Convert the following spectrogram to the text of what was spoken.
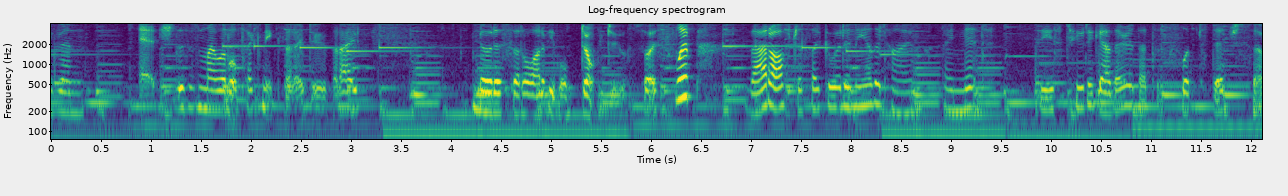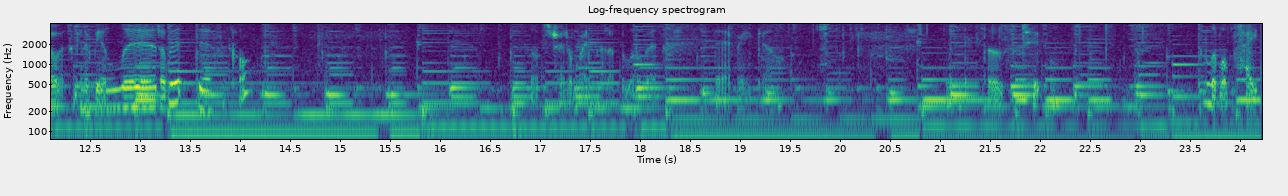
even edge. This is my little technique that I do that I've noticed that a lot of people don't do. So I slip that off just like I would any other time. I knit these two together. That's a slip stitch, so it's going to be a little bit difficult. So let's try to widen that up a little bit. There we go. Knit those two a little tight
